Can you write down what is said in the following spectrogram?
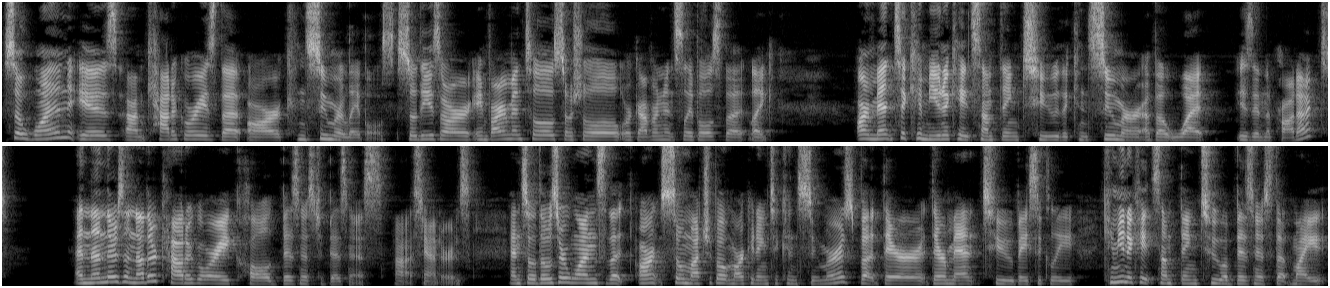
So, one is um, categories that are consumer labels. So, these are environmental, social, or governance labels that, like, are meant to communicate something to the consumer about what is in the product. And then there's another category called business to business uh, standards. And so those are ones that aren't so much about marketing to consumers, but they're they're meant to basically communicate something to a business that might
